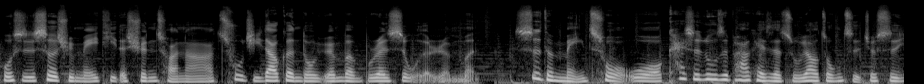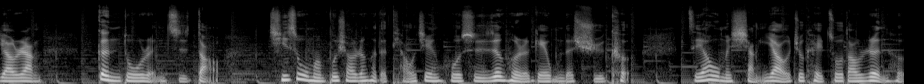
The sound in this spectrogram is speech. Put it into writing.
或是社群媒体的宣传啊，触及到更多原本不认识我的人们。是的，没错，我开始录制 Podcast 的主要宗旨就是要让更多人知道，其实我们不需要任何的条件或是任何人给我们的许可，只要我们想要，就可以做到任何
